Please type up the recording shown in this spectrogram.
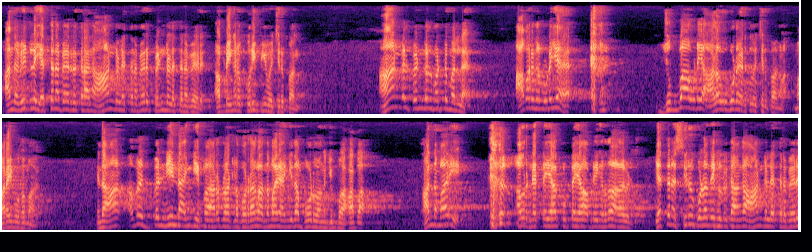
அந்த வீட்டில் எத்தனை பேர் இருக்கிறாங்க? ஆண்கள் எத்தனை பேர் பெண்கள் எத்தனை பேர்? அப்படிங்கிற குறிப்பையும் வச்சிருப்பாங்க. ஆண்கள் பெண்கள் மட்டுமல்ல அவர்களுடைய ஜுப்பாவுடைய அளவு கூட எடுத்து வச்சிருப்பாங்களாம் மறைமுகமாக. இந்த ஆண் அவர் நீண்ட அங்கி இப்ப அரபு நாட்டில் போடுறாங்களோ அந்த மாதிரி அங்கி தான் போடுவாங்க ஜுப்பா ஆபா அந்த மாதிரி அவர் நெட்டையா குட்டையா அப்படிங்கறத அளவெடுத்து எத்தனை சிறு குழந்தைகள் இருக்காங்க ஆண்கள் எத்தனை பேர்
